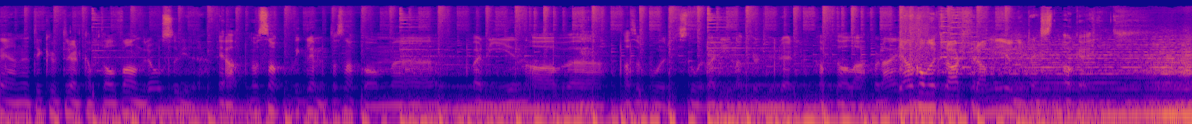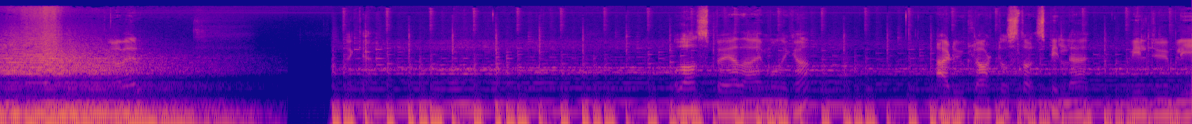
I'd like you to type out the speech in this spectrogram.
enheter kulturell kapital for andre, osv. Ja, snak, Vi glemte å snakke om uh, verdien av uh, Altså hvor stor verdien av kulturell kapital er for deg. Det har kommet klart fram i underteksten. Ok, Ja vel. jeg. Og da spør jeg deg, Monica. Er du klar til å spille Vil du bli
